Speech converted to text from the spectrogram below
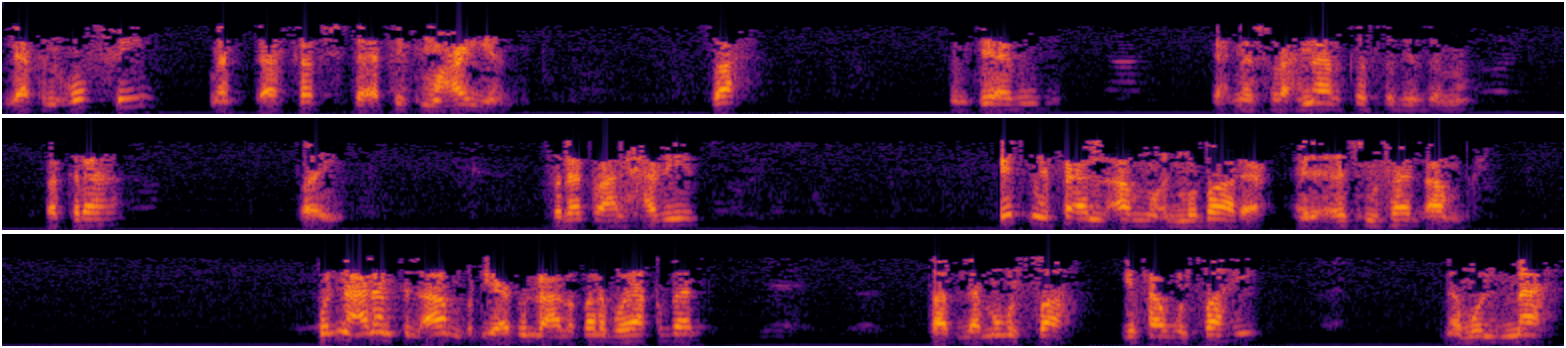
لكن افي ما تتأففش تأفيف معين. صح؟ فهمت يا بنتي؟ إحنا شرحناها القصة دي زمان. فاكرها طيب. صلاة على الحبيب. اسم فعل الأمر المضارع اسم فعل الأمر. قلنا علامة الأمر يدل على طلب ويقبل. طب لما أقول صح ينفع أقول صهي لما أقول مه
